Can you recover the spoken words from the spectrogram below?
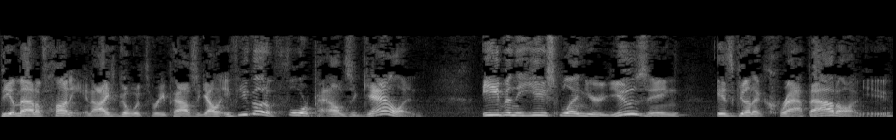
the amount of honey. And I go with three pounds a gallon. If you go to four pounds a gallon, even the yeast blend you're using is going to crap out on you.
